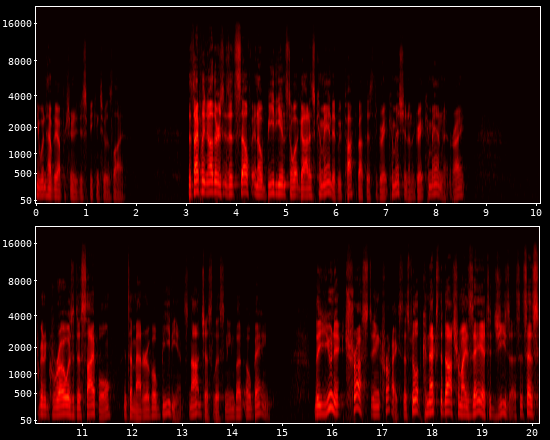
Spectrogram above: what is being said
he wouldn't have the opportunity to speak into his life. Discipling others is itself in obedience to what God has commanded. We've talked about this, the Great Commission and the Great Commandment, right? If we're going to grow as a disciple, it's a matter of obedience, not just listening, but obeying the eunuch trust in Christ. As Philip connects the dots from Isaiah to Jesus, it says,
